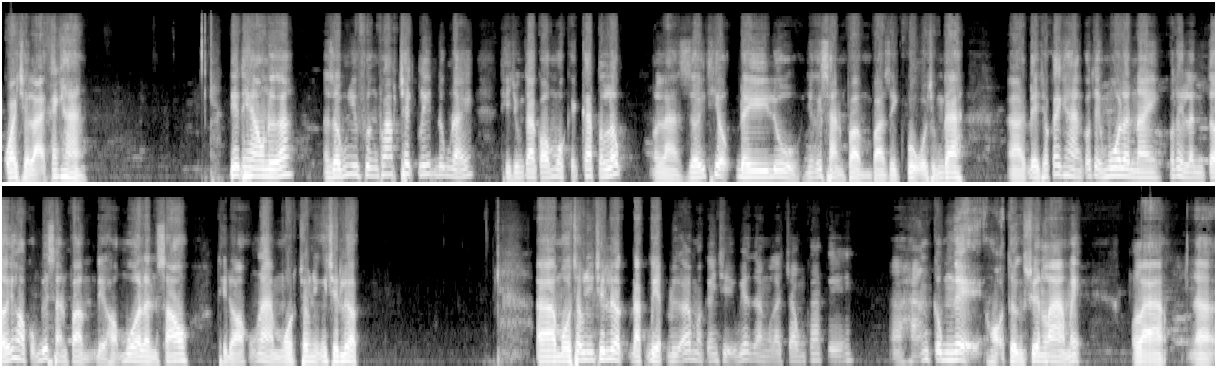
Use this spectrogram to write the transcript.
quay trở lại khách hàng. Tiếp theo nữa giống như phương pháp checklist lúc đấy thì chúng ta có một cái catalog là giới thiệu đầy đủ những cái sản phẩm và dịch vụ của chúng ta. À, để cho khách hàng có thể mua lần này có thể lần tới họ cũng biết sản phẩm để họ mua lần sau thì đó cũng là một trong những cái chiến lược. À, một trong những chiến lược đặc biệt nữa mà các anh chị biết rằng là trong các cái à, hãng công nghệ họ thường xuyên làm ấy là à,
